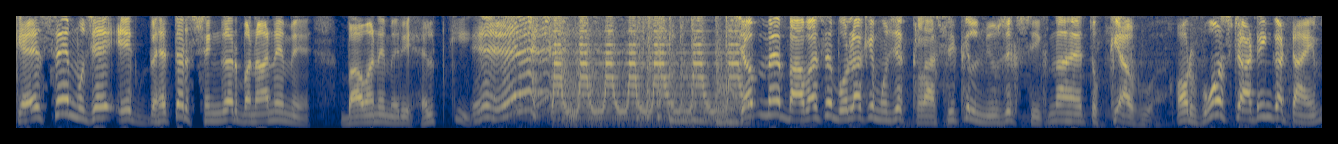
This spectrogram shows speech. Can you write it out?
कैसे मुझे एक बेहतर सिंगर बनाने में बाबा ने मेरी हेल्प की। जब मैं बाबा से बोला कि मुझे क्लासिकल म्यूज़िक सीखना है तो क्या हुआ? और वो स्टार्टिंग का टाइम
